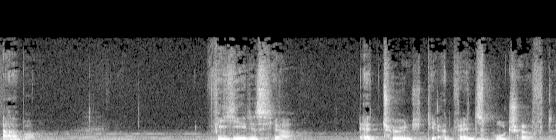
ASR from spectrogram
Aber wie jedes Jahr ertönt die Adventsbotschaft.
